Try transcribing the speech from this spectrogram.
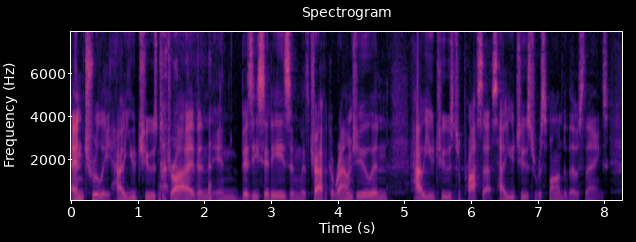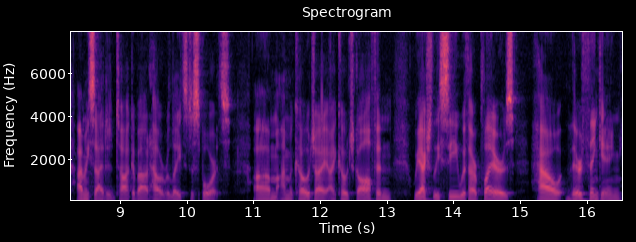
And truly, how you choose to drive in, in busy cities and with traffic around you, and how you choose to process, how you choose to respond to those things. I'm excited to talk about how it relates to sports. Um, I'm a coach, I, I coach golf, and we actually see with our players how their thinking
